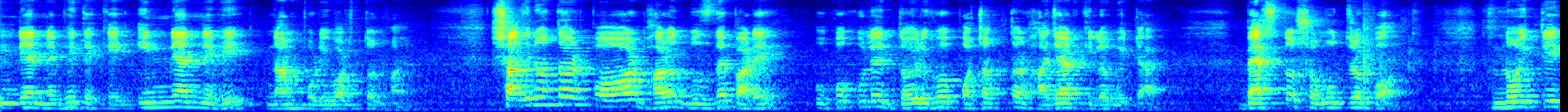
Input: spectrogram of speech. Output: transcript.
ইন্ডিয়ান নেভি থেকে ইন্ডিয়ান নেভি নাম পরিবর্তন হয়। স্বাধীনতার পর ভারত বুঝতে পারে উপকূলের দৈর্ঘ্য পঁচাত্তর হাজার কিলোমিটার, ব্যস্ত সমুদ্রপথ, নৈতিক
